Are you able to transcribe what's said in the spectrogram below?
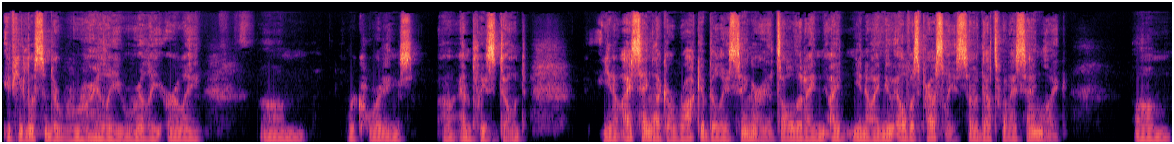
if you listen to really, really early um, recordings, uh, and please don't, you know, I sang like a rockabilly singer. It's all that I, I, you know, I knew Elvis Presley, so that's what I sang like. Um,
